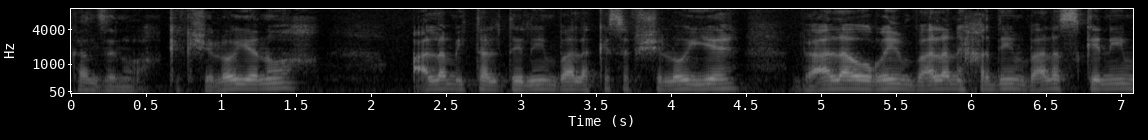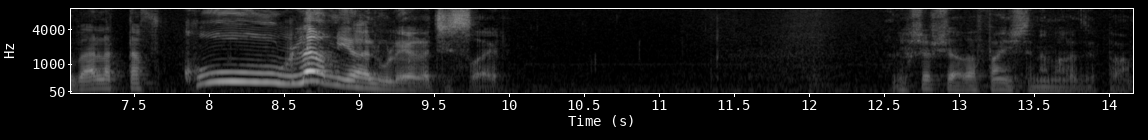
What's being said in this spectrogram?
כאן זה נוח. כי כשלא יהיה נוח, על המיטלטלים ועל הכסף שלא יהיה, ועל ההורים ועל הנכדים ועל הזקנים ועל הטף, כולם יעלו לארץ ישראל. אני חושב שהרב פיינשטיין אמר את זה פעם.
